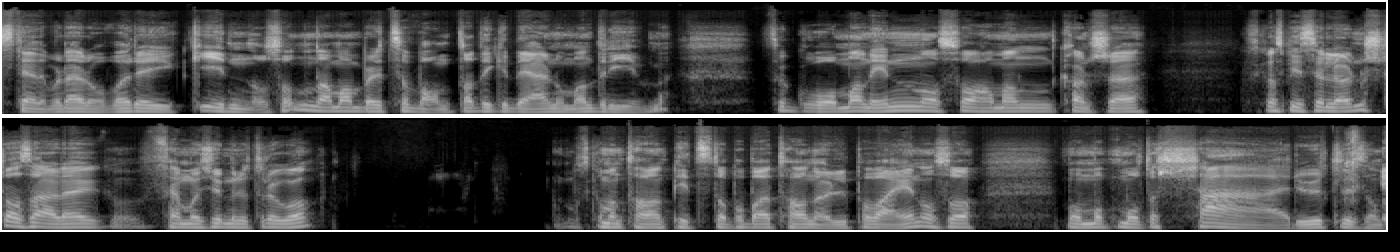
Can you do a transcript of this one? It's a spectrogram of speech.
steder hvor det er lov å røyke inne og sånn. Da har man blitt så vant til at ikke det er noe man driver med. Så går man inn, og så har man kanskje skal spise lunsj, da, så er det 25 minutter å gå. Skal man ta en pitstop og bare ta en øl på veien, og så må man på en måte skjære ut liksom,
